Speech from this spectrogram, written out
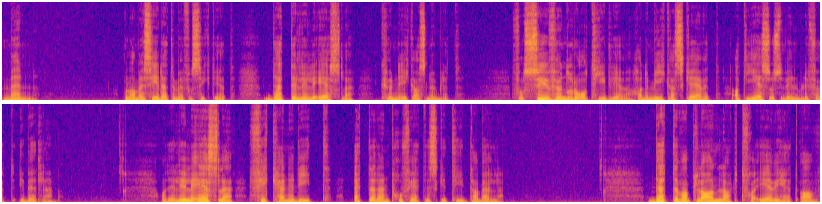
Men, og la meg si dette med forsiktighet, dette lille eselet kunne ikke ha snublet. For 700 år tidligere hadde Mika skrevet at Jesus ville bli født i Betlehem. Og det lille eselet fikk henne dit etter den profetiske tidtabell. Dette var planlagt fra evighet av.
